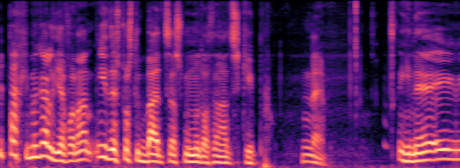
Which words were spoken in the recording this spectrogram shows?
υπάρχει μεγάλη διαφορά. Είδες πώς την πάτησες, ας πούμε, το θέμα της Κύπρου. Ναι. Είναι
